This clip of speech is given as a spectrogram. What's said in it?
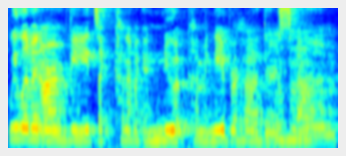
We live in RMV. It's like kind of like a new upcoming neighborhood. There's Mm-hmm. um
